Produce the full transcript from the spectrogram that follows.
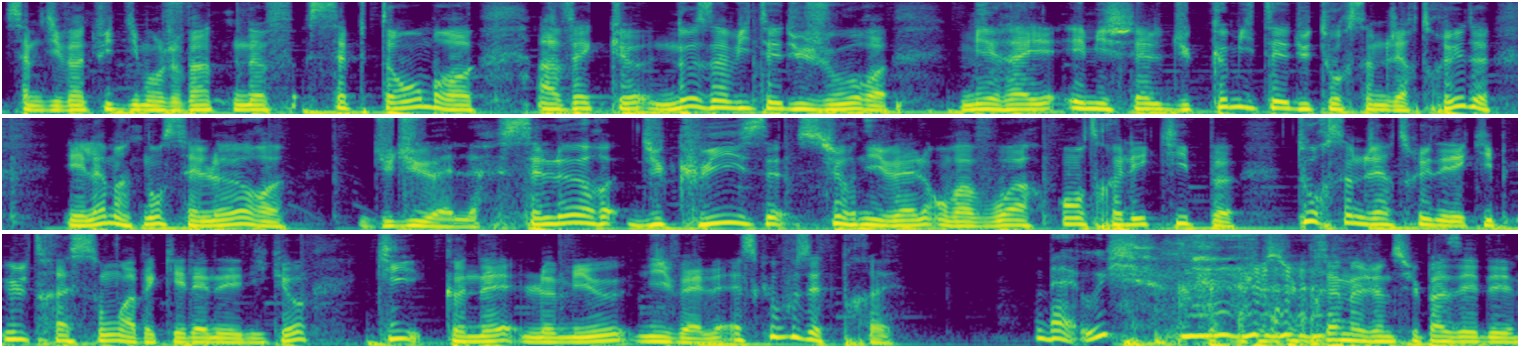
samedi 28, dimanche 29 septembre, avec euh, nos invités du jour, Mireille et Michel du comité du Tour Sainte-Gertrude. Et là maintenant, c'est l'heure du duel. C'est l'heure du quiz sur Nivelles. On va voir entre l'équipe Tour Sainte-Gertrude et l'équipe Ultrason avec Hélène et Nico qui connaît le mieux Nivelles. Est-ce que vous êtes prêts? Ben oui. Je suis prêt, mais je ne suis pas aidé.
